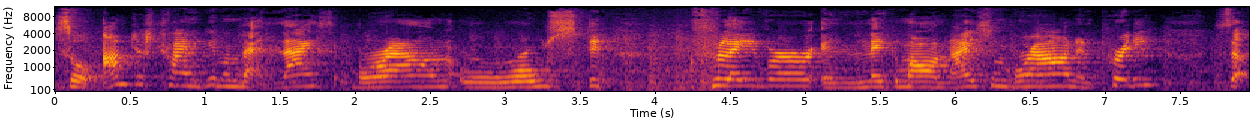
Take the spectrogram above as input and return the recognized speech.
So I'm just trying to give them that nice brown roasted flavor and make them all nice and brown and pretty. So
